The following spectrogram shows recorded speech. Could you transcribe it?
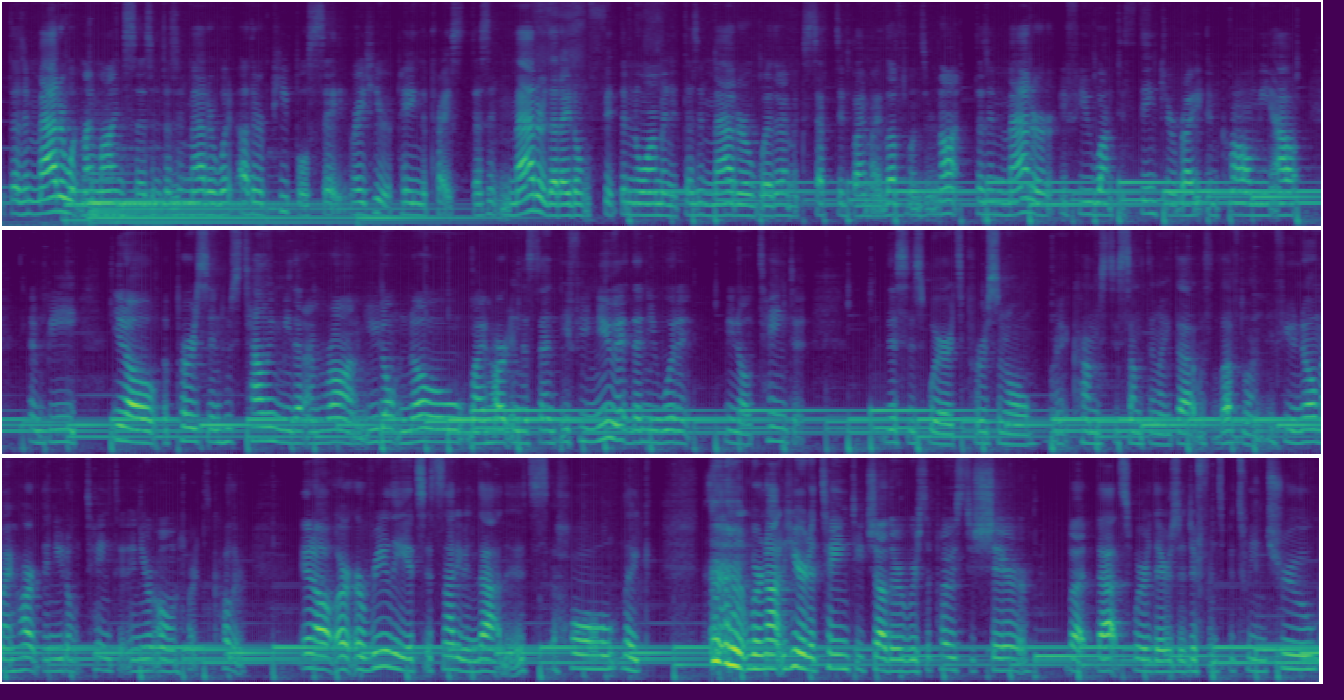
It doesn't matter what my mind says, and doesn't matter what other people say. Right here, paying the price. It doesn't matter that I don't fit the norm, and it doesn't matter whether I'm accepted by my loved ones or not. It doesn't matter if you want to think you're right and call me out and be, you know, a person who's telling me that I'm wrong. You don't know my heart in the sense, if you knew it, then you wouldn't, you know, taint it this is where it's personal when it comes to something like that with a loved one. If you know my heart, then you don't taint it in your own heart's color. You know or, or really it's it's not even that. It's a whole like we're not here to taint each other. We're supposed to share. But that's where there's a difference between true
